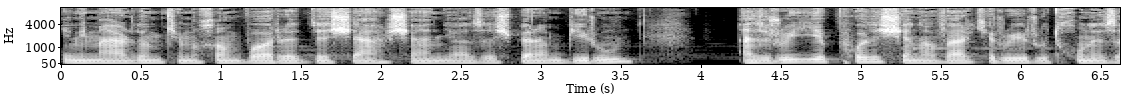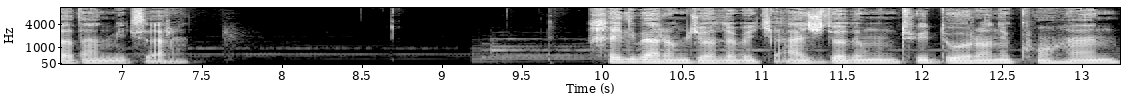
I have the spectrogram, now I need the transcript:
یعنی مردم که می‌خوان وارد شهرشن یا ازش برن بیرون از روی یه پل شناور که روی رودخونه زدن میگذرن. خیلی برام جالبه که اجدادمون توی دوران کهن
